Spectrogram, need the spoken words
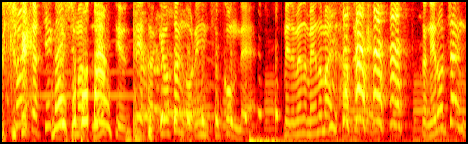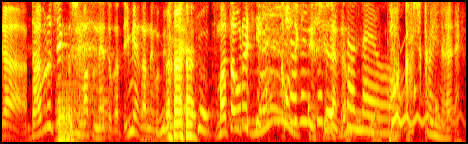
白いかチェックしますねって言って竹雄さんが俺に突っ込んで目の目の目の前で外れてネロちゃんがダブルチェックしますねとかって意味わかんないこと言ってまた俺に突っ込んできて死んだからバカしかいない。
